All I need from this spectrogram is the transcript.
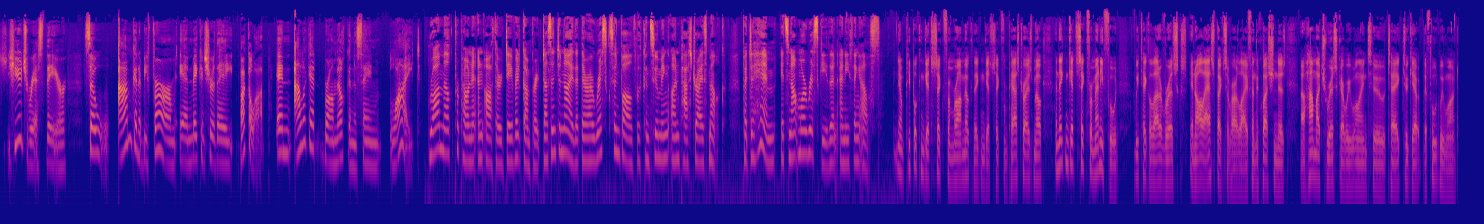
huge risk there. So I'm going to be firm in making sure they buckle up. And I look at raw milk in the same light. Raw milk proponent and author David Gumpert doesn't deny that there are risks involved with consuming unpasteurized milk, but to him, it's not more risky than anything else you know, people can get sick from raw milk, they can get sick from pasteurized milk, and they can get sick from any food. We take a lot of risks in all aspects of our life, and the question is, uh, how much risk are we willing to take to get the food we want?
